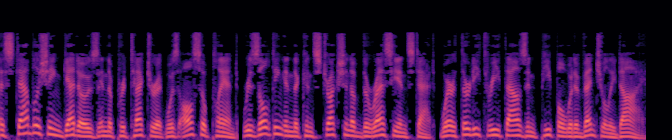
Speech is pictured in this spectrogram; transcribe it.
Establishing ghettos in the Protectorate was also planned, resulting in the construction of the Theresienstadt, where 33,000 people would eventually die.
